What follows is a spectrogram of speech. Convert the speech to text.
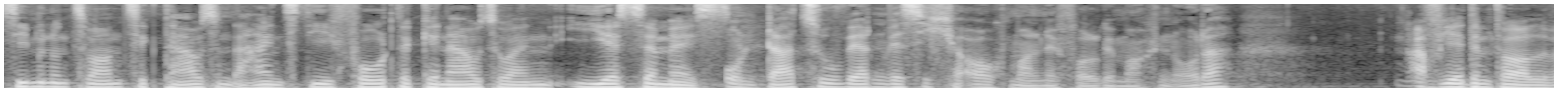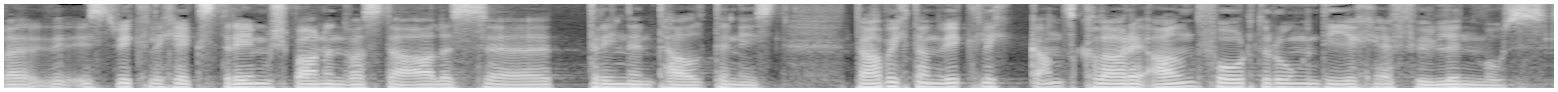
27001, die fordert genauso ein ISMS. Und dazu werden wir sicher auch mal eine Folge machen, oder? Auf jeden Fall, weil es ist wirklich extrem spannend, was da alles äh, drin enthalten ist. Da habe ich dann wirklich ganz klare Anforderungen, die ich erfüllen muss.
